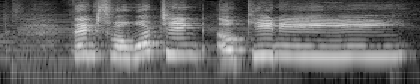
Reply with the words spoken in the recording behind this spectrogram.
Thanks for watching, Okini!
